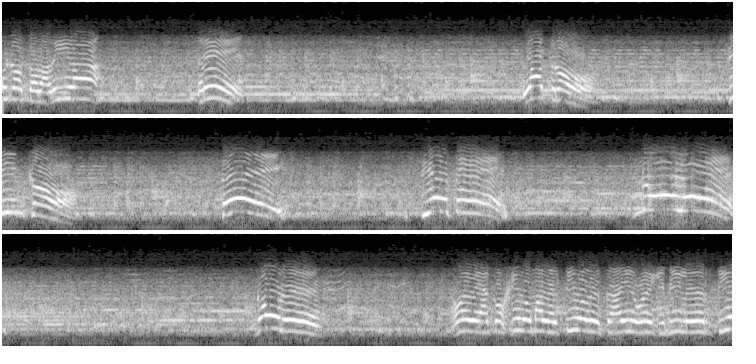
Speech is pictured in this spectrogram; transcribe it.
Uno todavía. Tres. Cuatro. Cinco. Seis. Siete. Nueve. Nueve. 9 ha cogido mal el tiro desde ahí Reggie Miller, 10,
